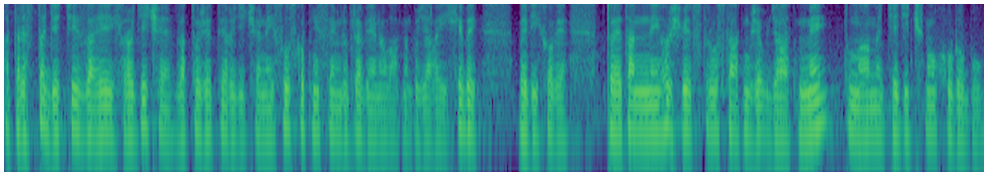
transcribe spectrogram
A trestat děti za jejich rodiče, za to, že ty rodiče nejsou schopni se jim dobře věnovat nebo dělají chyby ve výchově, to je ta nejhorší věc, kterou stát může udělat. My tu máme dědičnou chudobu.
